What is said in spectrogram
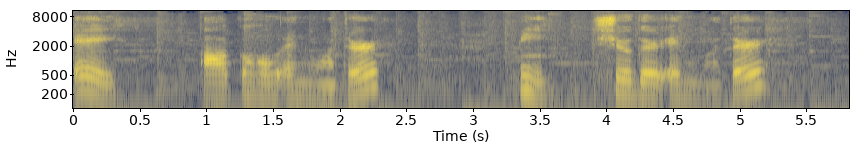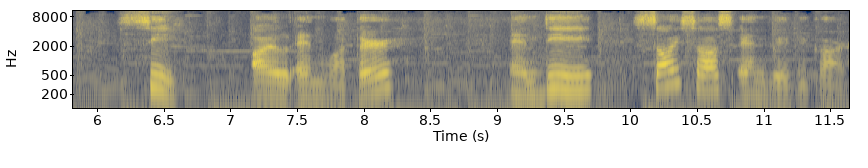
A. Alcohol and water. B. Sugar and water. C. Oil and water. And D. Soy sauce and vinegar.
